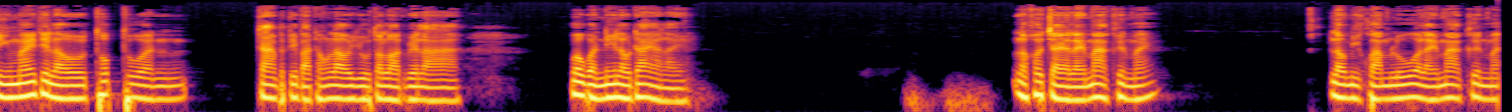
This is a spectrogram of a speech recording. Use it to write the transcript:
จริงไหมที่เราทบทวนการปฏิบัติของเราอยู่ตลอดเวลา ว่าวันนี้เราได้อะไร เราเข้าใจอะไรมากขึ้นไหม เรามีความรู้อะไรมากขึ้นไหม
